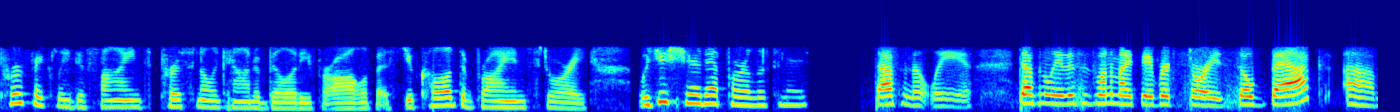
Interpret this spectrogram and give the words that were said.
perfectly defines personal accountability for all of us. You call it the Brian story. Would you share that for our listeners? Definitely, definitely. This is one of my favorite stories. So back, um,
